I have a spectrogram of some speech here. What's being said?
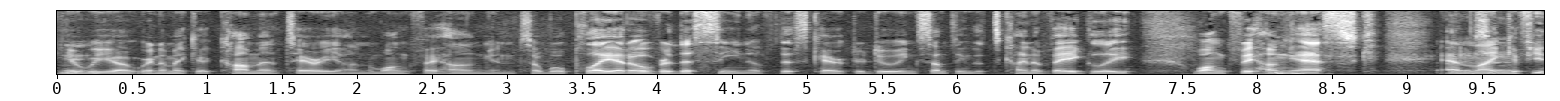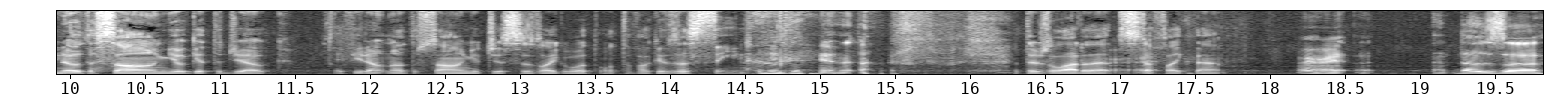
here Mm. we are we're gonna make a commentary on Wong Fei Hung and so we'll play it over this scene of this character doing something that's kind of vaguely Wong Fei Hung esque and like if you know the song you'll get the joke if you don't know the song it just is like what what the fuck is this scene You know? But there's a lot of that stuff like that all right, that, does uh,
